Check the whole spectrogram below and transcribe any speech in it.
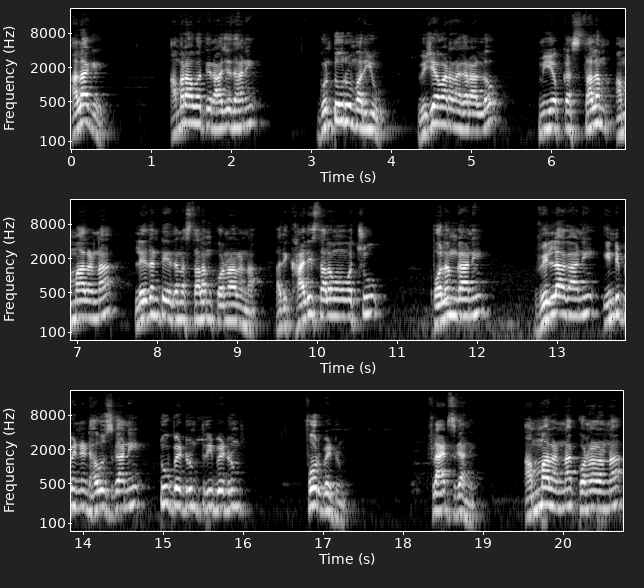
అలాగే అమరావతి రాజధాని గుంటూరు మరియు విజయవాడ నగరాల్లో మీ యొక్క స్థలం అమ్మాలన్నా లేదంటే ఏదైనా స్థలం కొనాలన్నా అది ఖాళీ స్థలం అవ్వచ్చు. పొలం కానీ విల్లా కానీ ఇండిపెండెంట్ హౌస్ కానీ two bedroom three bedroom four bedroom flats కానీ అమ్మాలన్నా కొనాలన్నా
